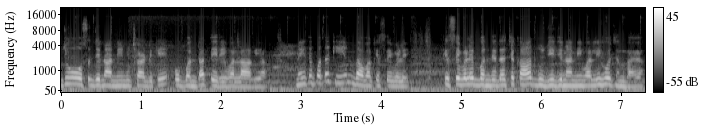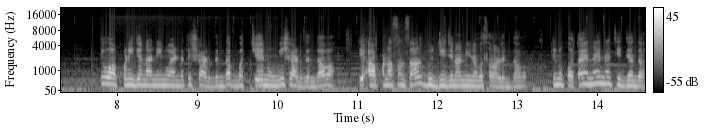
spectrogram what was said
ਜੋ ਉਸ ਜਨਾਨੀ ਨੂੰ ਛੱਡ ਕੇ ਉਹ ਬੰਦਾ ਤੇਰੇ ਵੱਲ ਆ ਗਿਆ। ਨਹੀਂ ਤਾਂ ਪਤਾ ਕੀ ਹੁੰਦਾ ਵਾ ਕਿਸੇ ਵੇਲੇ? ਕਿਸੇ ਵੇਲੇ ਬੰਦੇ ਦਾ ਝਕਾ ਦੂਜੀ ਜਨਾਨੀ ਵੱਲ ਹੀ ਹੋ ਜਾਂਦਾ ਆ। ਤੇ ਉਹ ਆਪਣੀ ਜਨਾਨੀ ਨੂੰ ਐਂਡ ਤੇ ਛੱਡ ਦਿੰਦਾ ਬੱਚੇ ਨੂੰ ਵੀ ਛੱਡ ਦਿੰਦਾ ਵਾ ਤੇ ਆਪਣਾ ਸੰਸਾਰ ਦੂਜੀ ਜਨਾਨੀ ਨਾਲ ਵਸਾ ਲੈਂਦਾ ਵਾ। ਤੈਨੂੰ ਪਤਾ ਹੈ ਨਾ ਇਹਨਾਂ ਚੀਜ਼ਾਂ ਦਾ?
